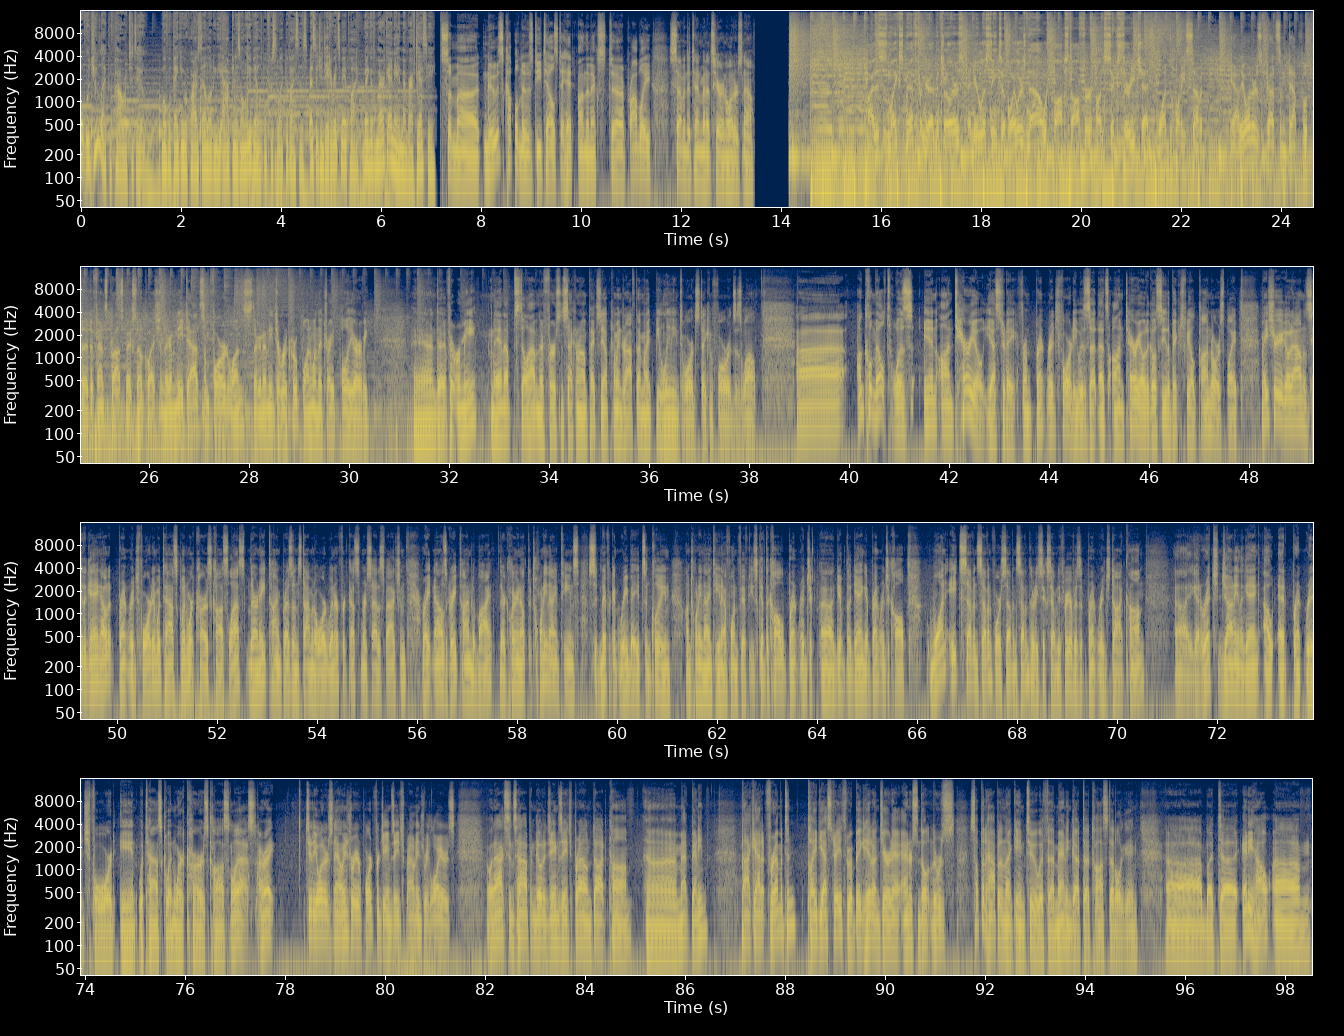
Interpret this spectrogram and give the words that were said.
What would you like the power to do? Mobile banking requires downloading the app and is only available for select devices. Message and data rates may apply. Bank of America and a member FDIC. Some uh, news, couple news details to hit on the next uh, probably seven to ten minutes here in orders Now. Hi, this is Mike Smith from your Edmonton Oilers, and you're listening to Oilers Now with Bob Stauffer on 630 CHED. 127. Yeah, the Oilers have got some depth with the defense prospects, no question. They're going to need to add some forward ones. They're going to need to recruit one when they trade Puljujärvi. And uh, if it were me, and they end up still having their first and second round picks in the upcoming draft, I might be leaning towards taking forwards as well. Uh, Uncle Milt was in Ontario yesterday from Brent Ridge Ford. He was uh, that's Ontario to go see the Bakersfield Condors play. Make sure you go down and see the gang out at Brent Ridge Ford in Wetaskiwin, where cars cost less. They're an eight-time President's Diamond Award winner for customer satisfaction. Right now is a great time to buy. They're clearing out their 2019's significant rebates, including on 2019 F-150s. Give the call Brent Ridge. Uh, give the gang at Brent Ridge a call one eight seven seven four seven seven thirty six seventy three or visit Brent BrentRidge.com. Uh, you got Rich, Johnny, and the gang out at Brent Ridge Ford in Wetaskiwin, where cars cost less. All right. To the Oilers now injury report for James H. Brown injury lawyers. When accidents happen, go to jameshbrown.com. Uh, Matt Benning back at it for Edmonton. Played yesterday threw a big hit on Jared Anderson. There was something happened in that game too with uh, Manning got uh, tossed out of the game. Uh, but uh, anyhow, um,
